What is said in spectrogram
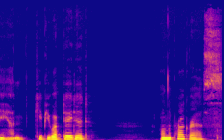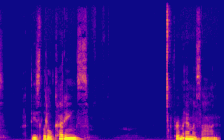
and keep you updated on the progress of these little cuttings from Amazon.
